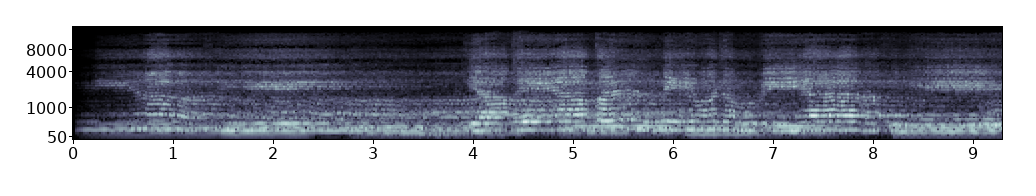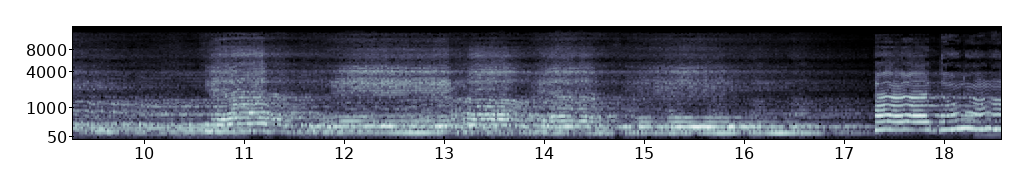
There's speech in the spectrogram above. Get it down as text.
يا ضياء قلبي ودربي يا أخي يا أخي يا أخي الدنا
